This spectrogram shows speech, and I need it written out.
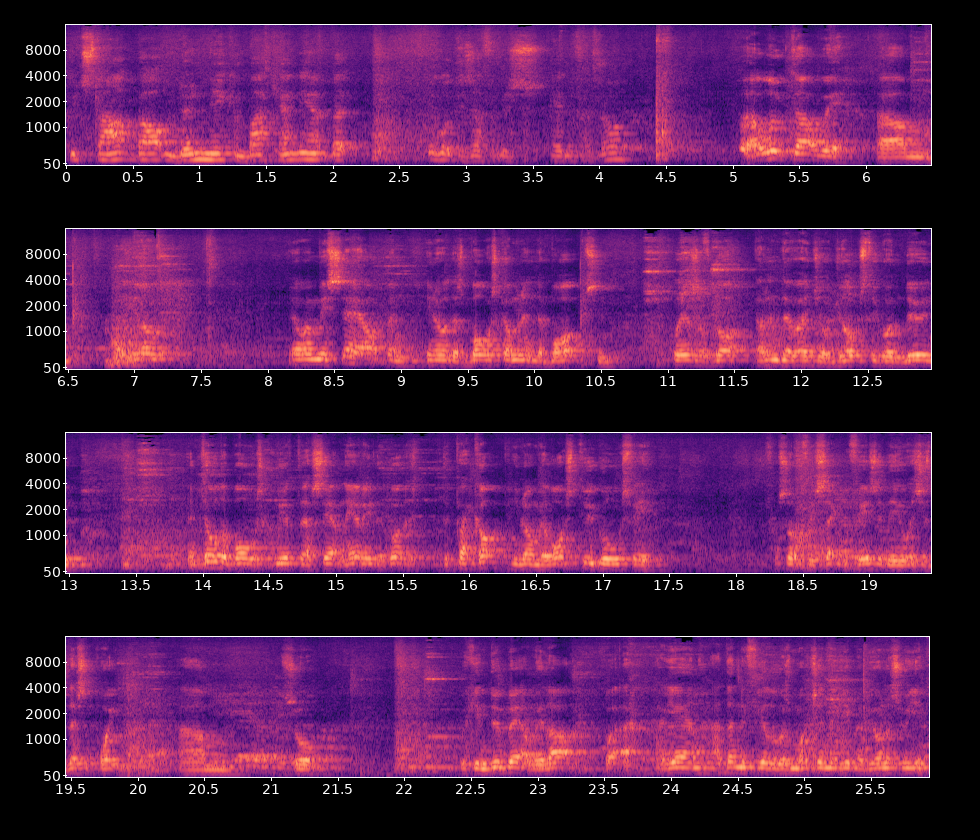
Good start, Barton down, they come back into it, but it looked as if it was heading for a draw. Well, it looked that way. Um, you know, you know, when we set up and you know there's balls coming in the box and players have got their individual jobs to go and do, and until the ball's cleared to a certain area, they've got to, to pick up. You know, we lost two goals for, for sort of the second phase of the day, which is disappointing. Um, so we can do better with that. But uh, again, I didn't feel there was much in the game. To be honest with you,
